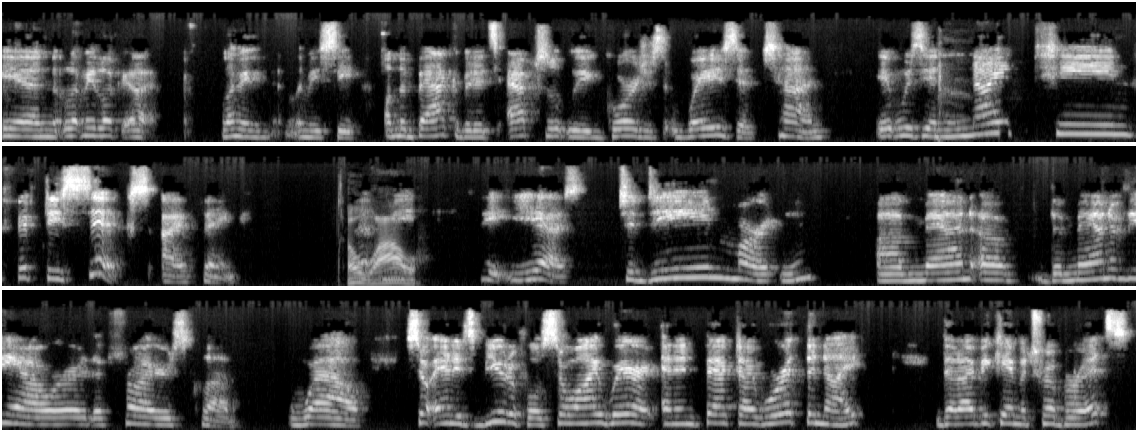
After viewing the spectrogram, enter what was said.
in, let me look at, let me, let me see. On the back of it, it's absolutely gorgeous. It weighs a ton. It was in 1956, I think. Oh, Let wow. Yes, to Dean Martin, uh, man of the man of the hour, the Friars Club. Wow. So and it's beautiful. So I wear it, and in fact, I wore it the night that I became a Trobairitz,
